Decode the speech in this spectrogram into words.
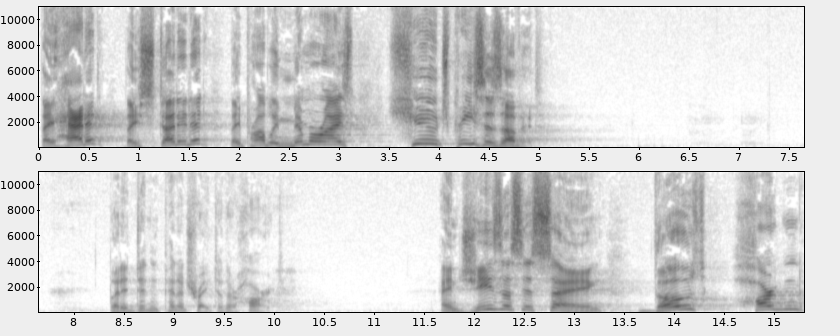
They had it, they studied it, they probably memorized huge pieces of it. But it didn't penetrate to their heart. And Jesus is saying, those hardened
